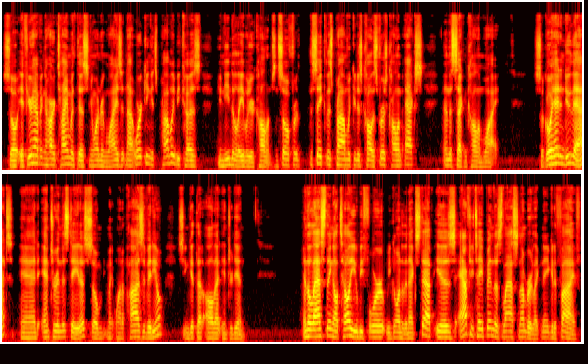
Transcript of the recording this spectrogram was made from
So if you're having a hard time with this and you're wondering why is it not working, it's probably because you need to label your columns. And so for the sake of this problem, we can just call this first column X and the second column Y. So go ahead and do that and enter in this data. So you might want to pause the video so you can get that all that entered in. And the last thing I'll tell you before we go on to the next step is after you type in this last number, like negative 5,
